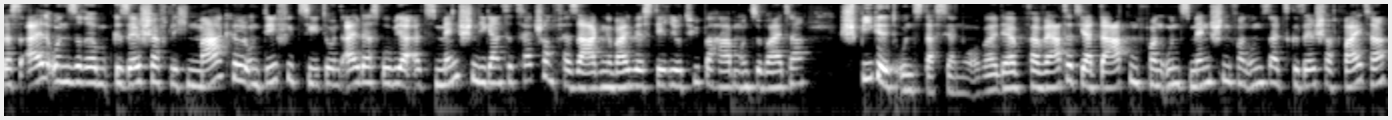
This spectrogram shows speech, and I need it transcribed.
dass all unsere gesellschaftlichen Makel und Defizite und all das, wo wir als Menschen die ganze Zeit schon versagen, weil wir Stereotype haben und so weiter, spiegelt uns das ja nur, weil der verwertet ja Daten von uns Menschen, von uns als Gesellschaft weiter.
